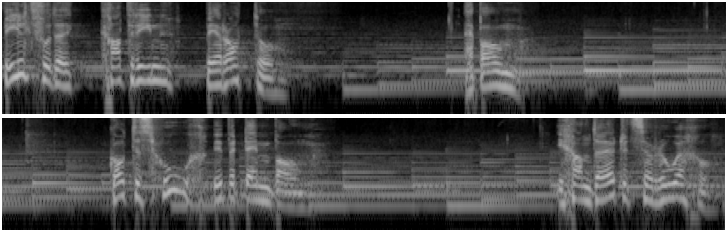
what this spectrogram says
Bild von der Katrin Berotto. Ein Baum. Gottes Hauch über dem Baum. Ich kann dort zur Ruhe kommen.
